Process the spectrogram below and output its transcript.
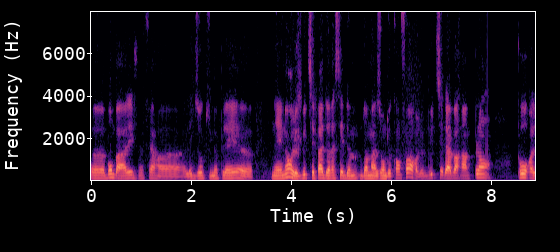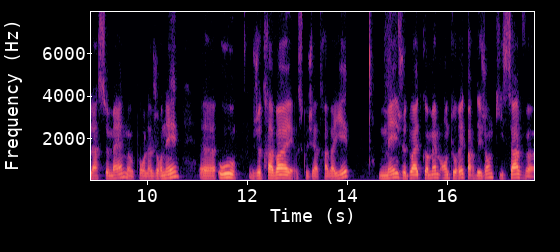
Euh, Bon, bah, allez, je vais faire l'exo qui me plaît. mais non, le but, c'est pas de rester dans ma zone de confort. Le but, c'est d'avoir un plan pour la semaine ou pour la journée où je travaille ce que j'ai à travailler mais je dois être quand même entouré par des gens qui savent euh,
